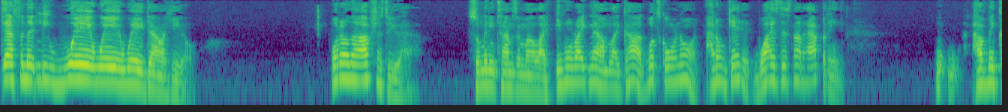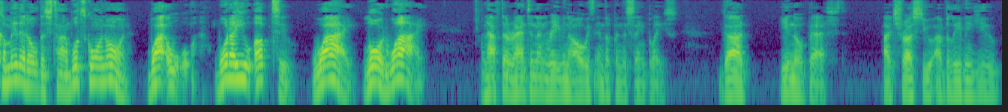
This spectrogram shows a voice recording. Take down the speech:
definitely way, way, way downhill. What other options do you have? So many times in my life, even right now, I'm like, God, what's going on? I don't get it. Why is this not happening? I've been committed all this time. What's going on? Why? What are you up to? Why? Lord, why? And after ranting and raving, I always end up in the same place. God, you know best. I trust you. I believe in you.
